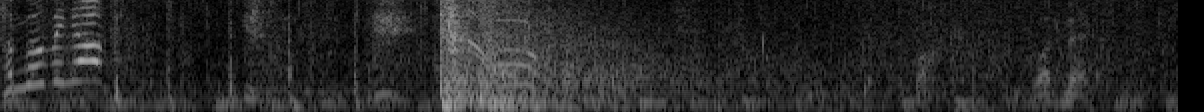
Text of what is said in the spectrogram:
I'm moving up. Fuck. What next?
